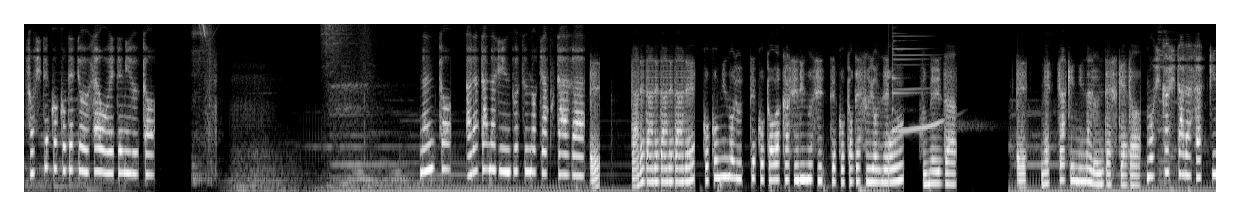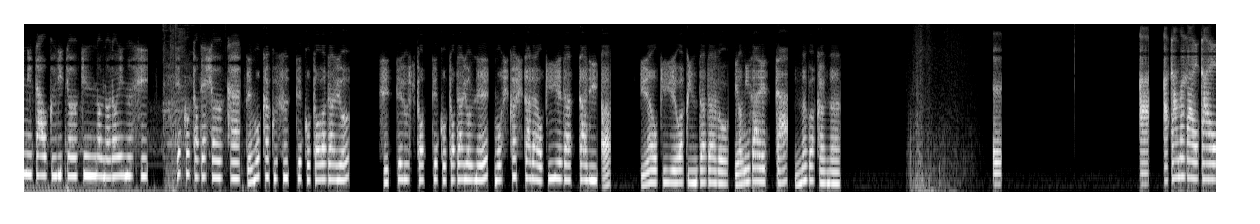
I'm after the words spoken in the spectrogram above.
そしてここで調査を終えてみると、なんと、新たな人物のキャプターが、誰誰誰誰？ここに乗るってことは貸し主ってことですよね。おう、不明だ。え、めっちゃ気になるんですけど。もしかしたらさっき見た送り提灯の呪い主、ってことでしょうか。でも隠すってことはだよ。知ってる人ってことだよね？もしかしたら沖家だったり。あ、いや、沖家はピンダだろ。蘇ったんなバカな。あ、頭が痛い。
